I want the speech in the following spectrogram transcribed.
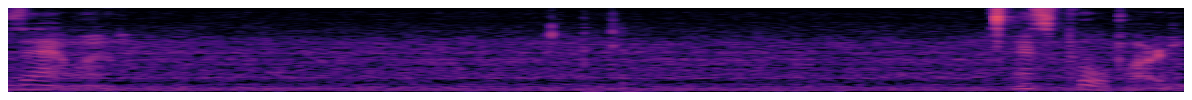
was that one? That's pool party.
